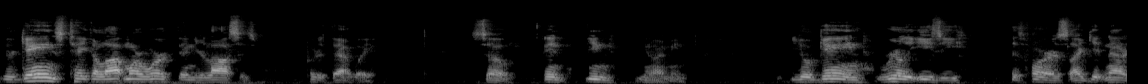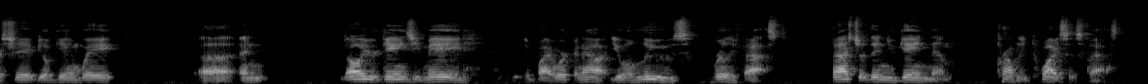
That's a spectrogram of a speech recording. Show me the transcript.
your gains take a lot more work than your losses. Put it that way. So, and you, you know, what I mean, you'll gain really easy as far as like getting out of shape. You'll gain weight, uh, and all your gains you made by working out, you will lose really fast, faster than you gain them, probably twice as fast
